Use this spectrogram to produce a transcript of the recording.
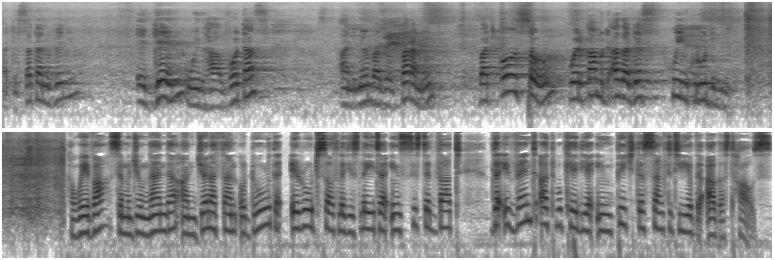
at a certain venue, again with her voters and members of Parliament, but also welcomed other guests who include me. However, Ssemujju Nganda and Jonathan Odur, the Erute South legislator, insisted that the event at Bukedea impeached the sanctity of the August House,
